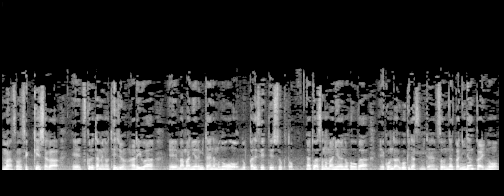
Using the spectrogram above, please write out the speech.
まあ、その設計者が、えー、作るための手順あるいは、えーまあ、マニュアルみたいなものをどっかで設定しておくと。あとはそのマニュアルの方が、えー、今度は動き出すみたいなそのなんか2段階の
